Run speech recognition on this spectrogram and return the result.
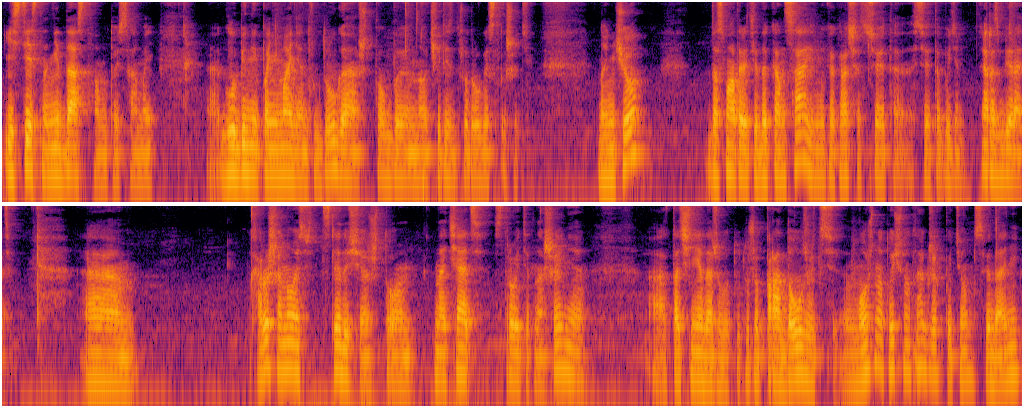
естественно, не даст вам той самой э, глубины понимания друг друга, чтобы научились друг друга слышать. Но ничего, досматривайте до конца, и мы как раз сейчас все это, все это будем разбирать. Эм, хорошая новость следующая, что начать строить отношения – а, точнее даже вот тут уже продолжить можно точно так же путем свиданий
